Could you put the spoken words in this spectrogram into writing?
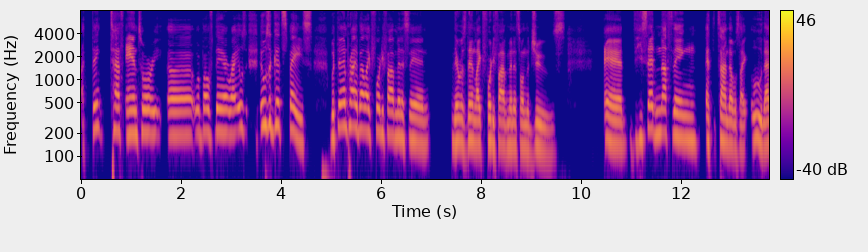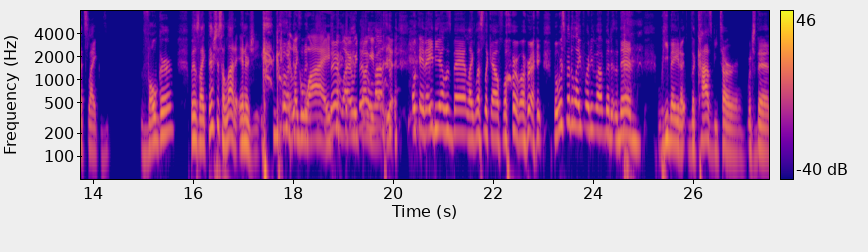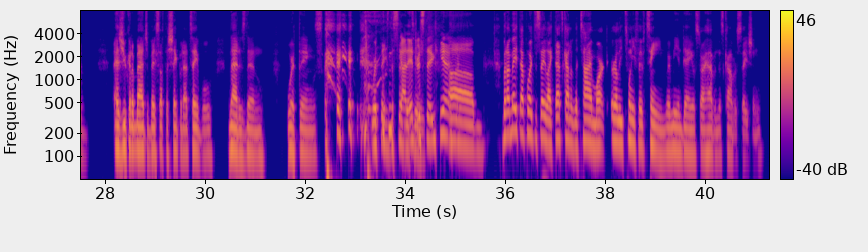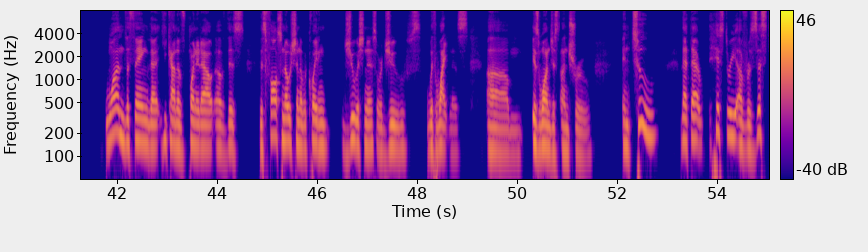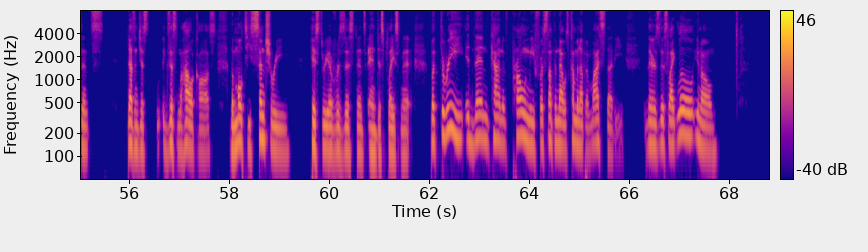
I think Tef and Tory uh, were both there, right? It was it was a good space, but then probably about like forty five minutes in, there was then like forty five minutes on the Jews, and he said nothing at the time that was like, "Ooh, that's like vulgar, but it's like there's just a lot of energy. going like why? There, why are we talking about? Of, yeah. Okay, the ADL is bad. Like let's look out for him. All right, but we're spending like 45 minutes, and then he made a, the Cosby turn, which then, as you can imagine, based off the shape of that table, that is then where things where things got interesting. To. Yeah. Um, but I made that point to say like that's kind of the time mark, early 2015, where me and Daniel start having this conversation. One, the thing that he kind of pointed out of this this false notion of equating Jewishness or Jews with whiteness um, is one just untrue, and two that that history of resistance doesn't just exist in the Holocaust, the multi-century history of resistance and displacement. But three, it then kind of prone me for something that was coming up in my study. There's this like little, you know,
